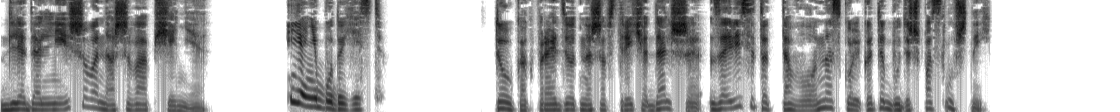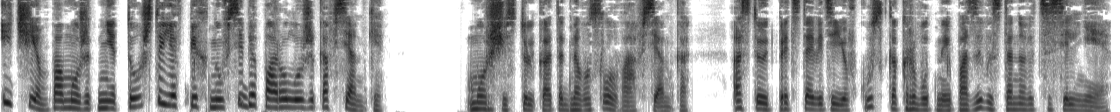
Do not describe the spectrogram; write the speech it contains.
«Для дальнейшего нашего общения». «Я не буду есть». То, как пройдет наша встреча дальше, зависит от того, насколько ты будешь послушный. И чем поможет мне то, что я впихну в себя пару ложек овсянки? Морщусь только от одного слова «овсянка», а стоит представить ее вкус, как рвотные позывы становятся сильнее.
